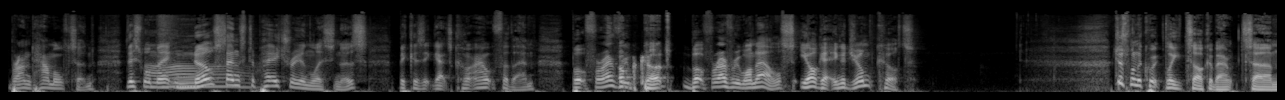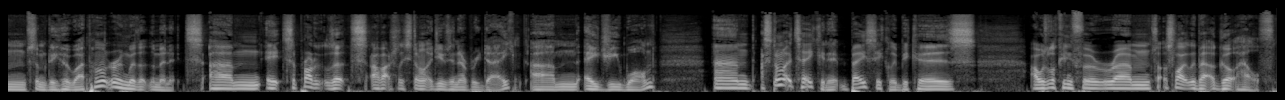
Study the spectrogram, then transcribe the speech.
brand Hamilton, this will make no sense to Patreon listeners because it gets cut out for them. But for every Jump cut. but for everyone else, you're getting a jump cut. Just want to quickly talk about um, somebody who we're partnering with at the minute. Um, it's a product that I've actually started using every day, um, AG1, and I started taking it basically because I was looking for um, sort of slightly better gut health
